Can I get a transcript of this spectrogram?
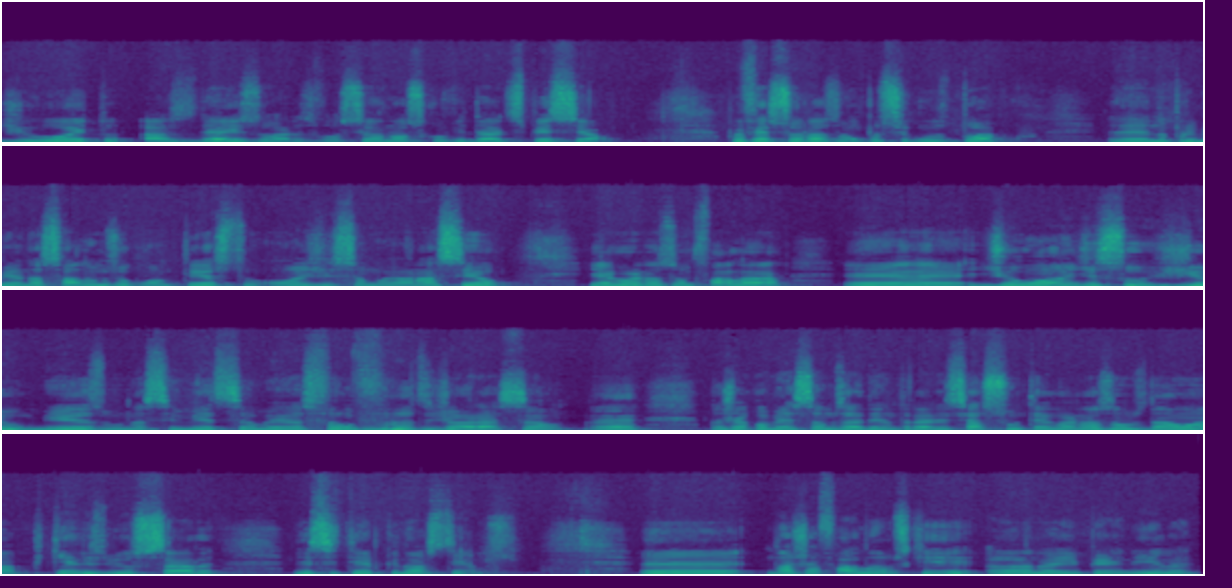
de 8 às 10 horas. Você é o nosso convidado especial. Professor, nós vamos para o segundo tópico, é, no primeiro nós falamos o contexto onde Samuel nasceu e agora nós vamos falar é, de onde surgiu mesmo o nascimento de Samuel. Foi um fruto de oração. Né? Nós já começamos a adentrar nesse assunto e agora nós vamos dar uma pequena esmiuçada nesse tempo que nós temos. É, nós já falamos que Ana e Penina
